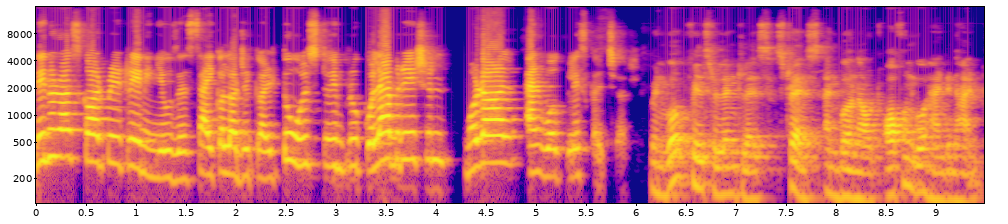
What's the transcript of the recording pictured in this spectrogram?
Lenora's corporate training uses psychological tools to improve collaboration, morale, and workplace culture. When work feels relentless, stress and burnout often go hand in hand.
